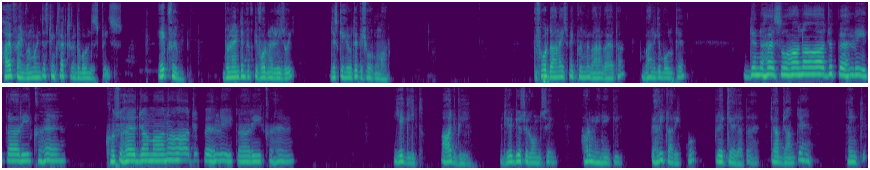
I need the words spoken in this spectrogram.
Hi friend one more interesting facts the बो industries एक film जो 1954 में रिलीज़ हुई, जिसके हीरो थे किशोर कुमार। किशोर दा ने इसमें एक फ़िल्म में गाना गाया था। गाने के बोल थे, दिन है सुहाना, आज पहली तारीख है। खुश है जमाना, आज पहली तारीख है। ये गीत आज भी रेडियो सिलोन से हर महीने की पहली तारीख को प्ले किया जाता है। क्या आप जानते हैं? Thank you.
